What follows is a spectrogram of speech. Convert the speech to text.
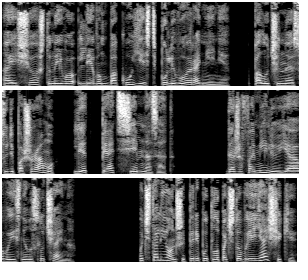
А еще, что на его левом боку есть пулевое ранение, полученное, судя по шраму, лет пять-семь назад. Даже фамилию я выяснила случайно. Почтальонша перепутала почтовые ящики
